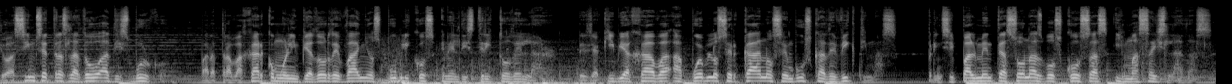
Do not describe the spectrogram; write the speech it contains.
Joachim se trasladó a Disburgo para trabajar como limpiador de baños públicos en el distrito de Lar. Desde aquí viajaba a pueblos cercanos en busca de víctimas, principalmente a zonas boscosas y más aisladas.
